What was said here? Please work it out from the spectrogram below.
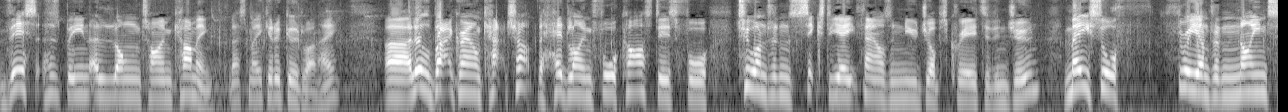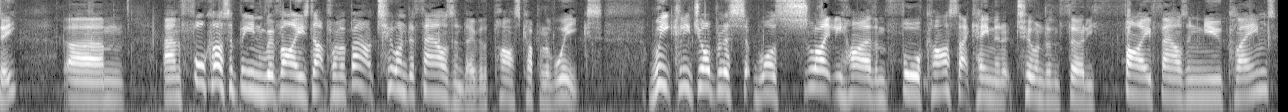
this has been a long time coming. Let's make it a good one, hey? Uh, a little background catch up. The headline forecast is for 268,000 new jobs created in June. May saw 390. Um, and forecasts have been revised up from about 200,000 over the past couple of weeks. Weekly jobless was slightly higher than forecast. That came in at 235,000 new claims.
